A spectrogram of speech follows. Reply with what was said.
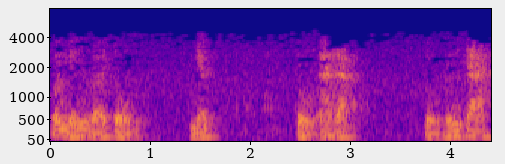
Có những loại tuồng, nhật, tuồng á rập, tuồng hương xa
